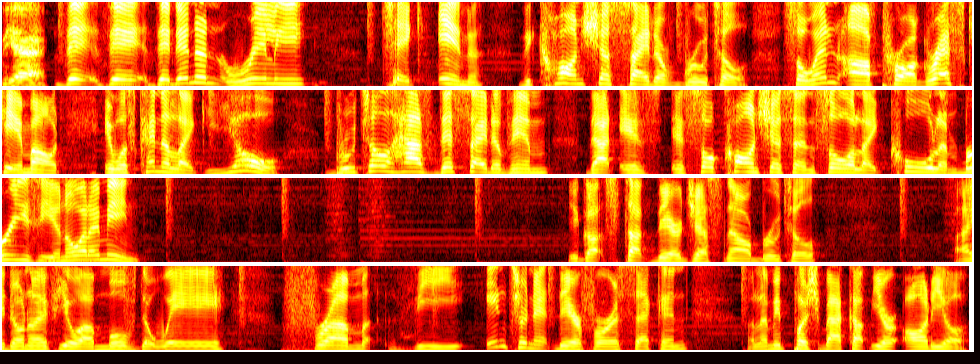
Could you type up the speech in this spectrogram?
Yeah. they they they didn't really take in the conscious side of brutal. So when uh progress came out it was kind of like yo brutal has this side of him that is is so conscious and so like cool and breezy you know what i mean? You got stuck there just now brutal. I don't know if you uh, moved away from the internet there for a second but let me push back up your audio.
